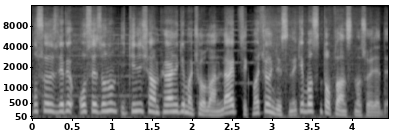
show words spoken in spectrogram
bu sözleri o sezonun ikinci Şampiyonlar Ligi maçı olan Leipzig maçı öncesindeki basın toplantısında söyledi.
